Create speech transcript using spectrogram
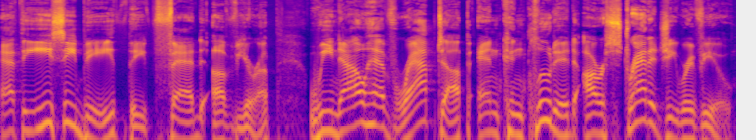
At the ECB, the Fed of Europe, we now have wrapped up and concluded our strategy review,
